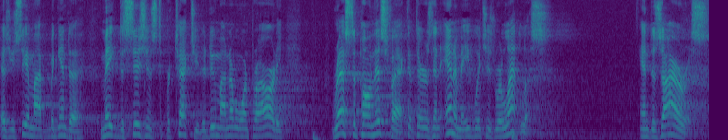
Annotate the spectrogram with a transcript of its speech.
as you see I begin to make decisions to protect you, to do my number one priority, rests upon this fact that there is an enemy which is relentless and desirous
